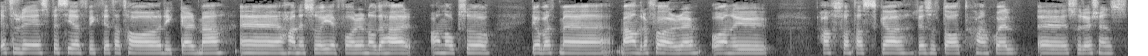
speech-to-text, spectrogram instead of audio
Jag tror det är speciellt viktigt att ha Rickard med. Eh, han är så erfaren av det här. Han har också jobbat med, med andra förare och han har ju haft fantastiska resultat han själv. Eh, så det känns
